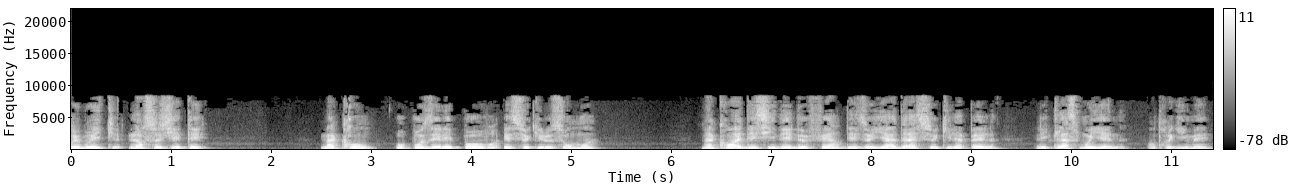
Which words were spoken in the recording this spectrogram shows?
Rubrique Leur société. Macron, opposer les pauvres et ceux qui le sont moins. Macron a décidé de faire des œillades à ceux qu'il appelle les classes moyennes, entre guillemets,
